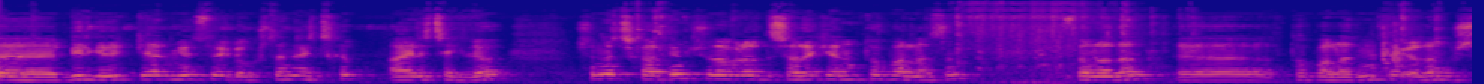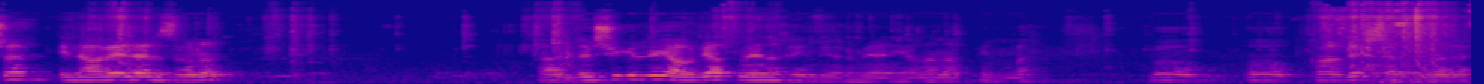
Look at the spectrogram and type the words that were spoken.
e, bir gidip gelmiyor. Sürekli kuştan direkt çıkıp ayrı çekiliyor. Şunu çıkartayım. Şurada burada dışarıda kendini toparlasın. Sonradan e, toparladığında tekrardan kuşa ilave ederiz bunu. Yani döşü güllü yavru atmaya da kıymıyorum yani yalan atmayayım bak. Bu o kardeşler bunları.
